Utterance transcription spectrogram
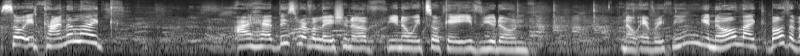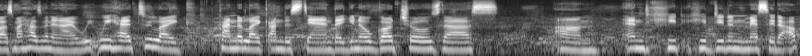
so it kind of like I had this revelation of, you know, it's okay if you don't know everything, you know, like both of us, my husband and I, we, we had to like kind of like understand that, you know, God chose us um, and he, he didn't mess it up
